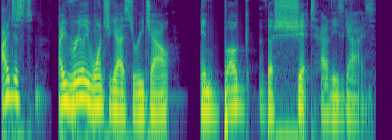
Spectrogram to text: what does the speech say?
I just, I really want you guys to reach out and bug the shit out of these guys.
